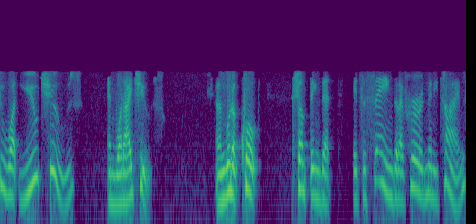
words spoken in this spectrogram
to what you choose and what I choose. And I'm going to quote something that it's a saying that I've heard many times,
